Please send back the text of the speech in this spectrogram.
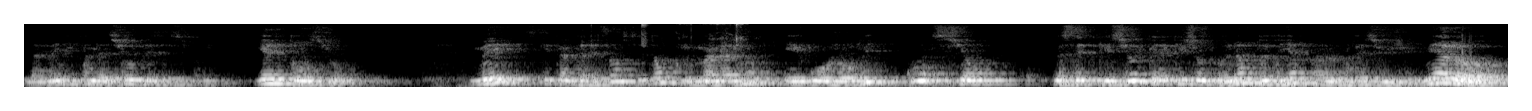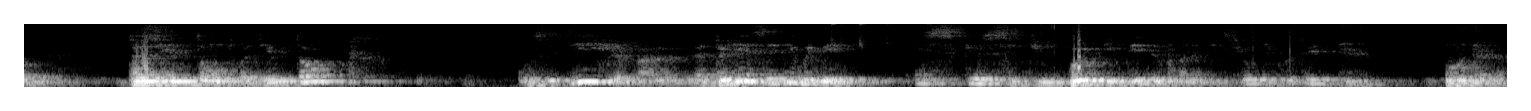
la manipulation des esprits. Il y a une tension. Mais ce qui est intéressant, c'est donc que le management est aujourd'hui conscient de cette question et que la question de bonheur devient un vrai sujet. Mais alors, deuxième temps, troisième temps, on s'est dit, enfin, l'atelier s'est dit, oui, mais est-ce que c'est une bonne idée de prendre la question du côté du bonheur?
